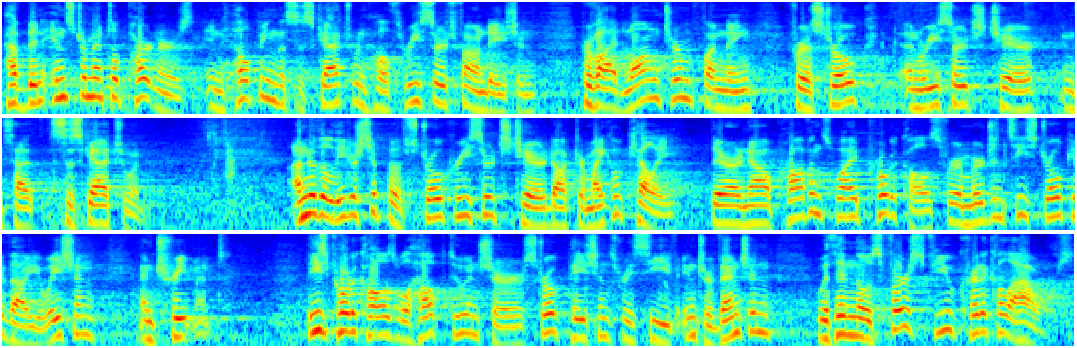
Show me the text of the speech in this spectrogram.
have been instrumental partners in helping the Saskatchewan Health Research Foundation provide long-term funding for a stroke and research chair in Saskatchewan. Under the leadership of Stroke Research Chair Dr. Michael Kelly, there are now province-wide protocols for emergency stroke evaluation and treatment. These protocols will help to ensure stroke patients receive intervention within those first few critical hours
